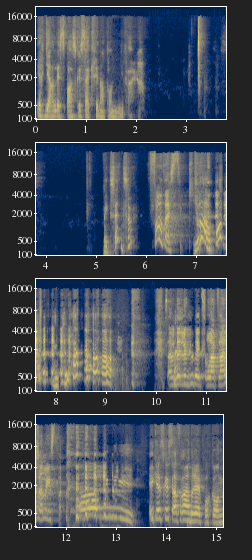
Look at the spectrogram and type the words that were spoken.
et regarde l'espace que ça crée dans ton univers. Make sense, hein? Fantastique! ça me donne le goût d'être sur la plage à l'instant. oh oui! Et qu'est-ce que ça prendrait pour qu'on...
